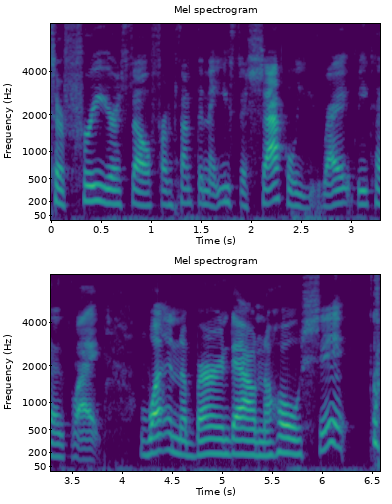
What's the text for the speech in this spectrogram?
to free yourself from something that used to shackle you right? Because like wanting to burn down the whole shit.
